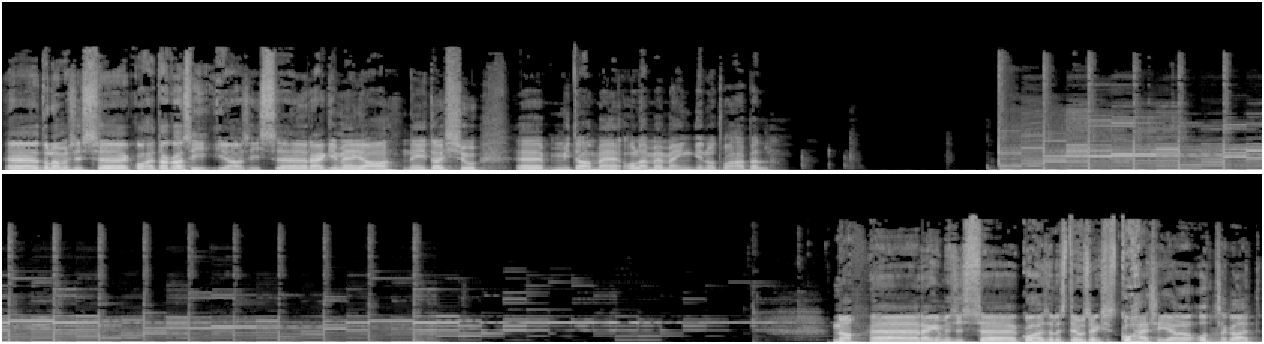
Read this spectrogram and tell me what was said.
Äh, tuleme siis äh, kohe tagasi ja siis räägime ja neid asju, mida me oleme mänginud vahepeal noh äh,, räägime siis äh, kohe sellest Deus Exist kohe siia otsa ka, et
